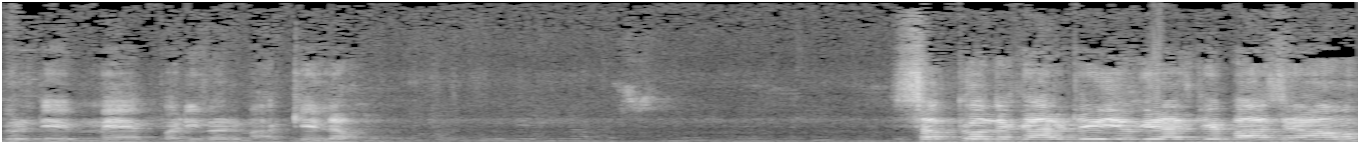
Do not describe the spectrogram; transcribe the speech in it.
गुरुदेव, मैं परिवार में अकेला हूँ। सबको नकार के योगीराज के पास रहा हूँ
